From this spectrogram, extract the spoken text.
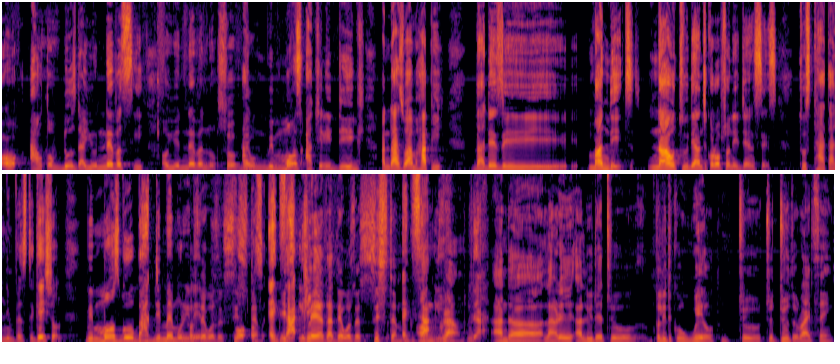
all out of those that you never see or you never know. So and we must actually dig, and that's why I'm happy that there's a mandate now to the anti-corruption agencies to start an investigation. We must go back the memory Because lane there was a system. Exactly. It's clear that there was a system Exactly. on ground. Yeah. And uh, Larry alluded to political will to, to do the right thing.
